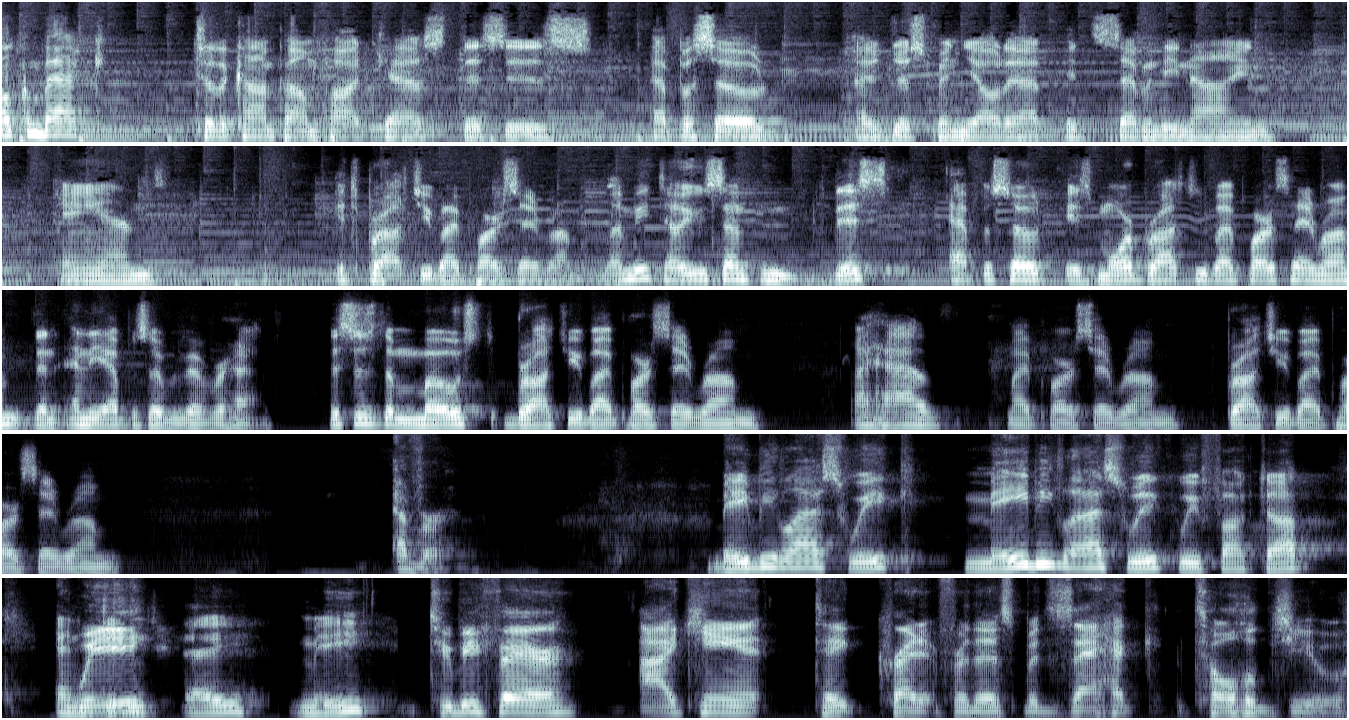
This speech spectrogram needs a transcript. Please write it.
Welcome back to the Compound Podcast. This is episode, I've just been yelled at, it's 79, and it's brought to you by Parce Rum. Let me tell you something. This episode is more brought to you by Parce Rum than any episode we've ever had. This is the most brought to you by Parce Rum. I have my Parce Rum brought to you by Parce Rum ever. Maybe last week, maybe last week we fucked up and We? didn't say me. To be fair, I can't take credit for this, but Zach told you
